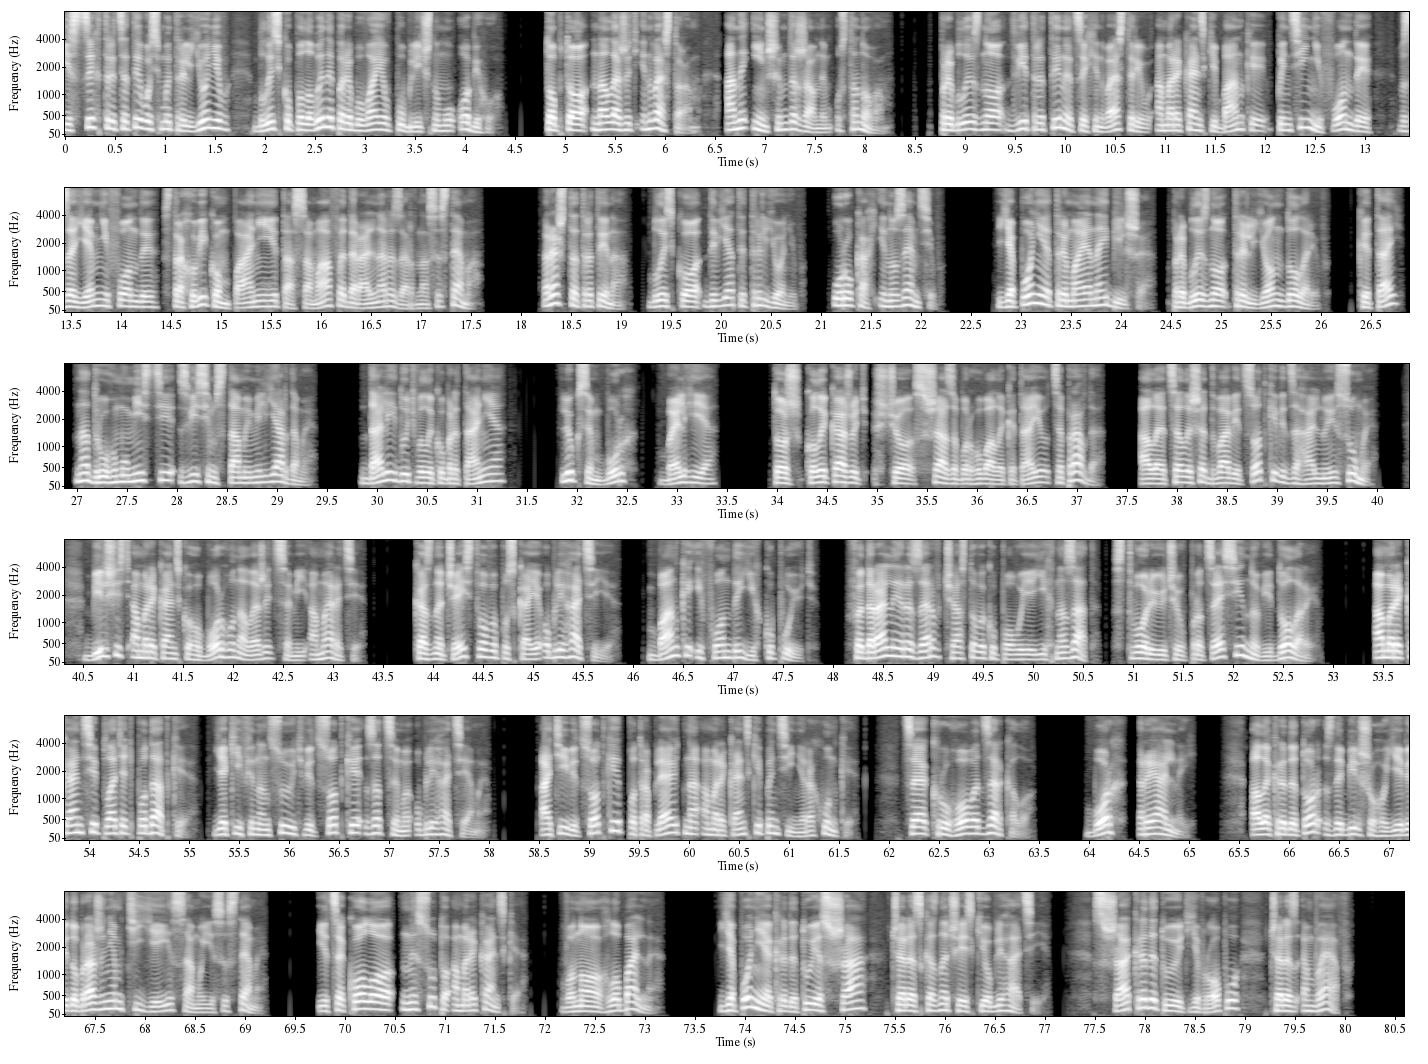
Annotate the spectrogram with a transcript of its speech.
Із цих 38 трильйонів близько половини перебуває в публічному обігу, тобто належить інвесторам, а не іншим державним установам. Приблизно дві третини цих інвесторів американські банки, пенсійні фонди, взаємні фонди, страхові компанії та сама Федеральна резервна система. Решта третина близько 9 трильйонів у руках іноземців. Японія тримає найбільше приблизно трильйон доларів. Китай на другому місці з 800 мільярдами. Далі йдуть Великобританія, Люксембург, Бельгія. Тож, коли кажуть, що США заборгували Китаю, це правда. Але це лише 2% від загальної суми. Більшість американського боргу належить самій Америці. Казначейство випускає облігації, банки і фонди їх купують. Федеральний резерв часто викуповує їх назад, створюючи в процесі нові долари. Американці платять податки, які фінансують відсотки за цими облігаціями. А ті відсотки потрапляють на американські пенсійні рахунки. Це кругове дзеркало. Борг реальний. Але кредитор здебільшого є відображенням тієї самої системи. І це коло не суто американське, воно глобальне. Японія кредитує США через казначейські облігації. США кредитують Європу через МВФ.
